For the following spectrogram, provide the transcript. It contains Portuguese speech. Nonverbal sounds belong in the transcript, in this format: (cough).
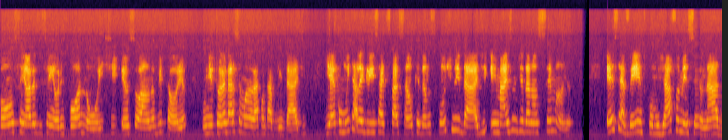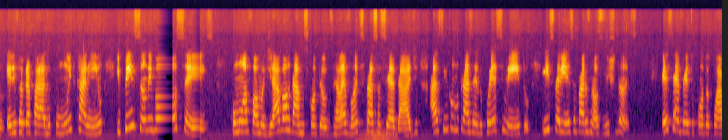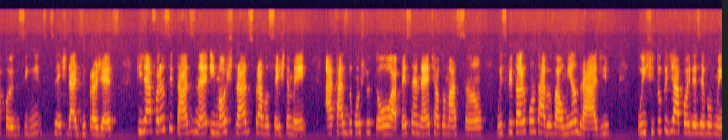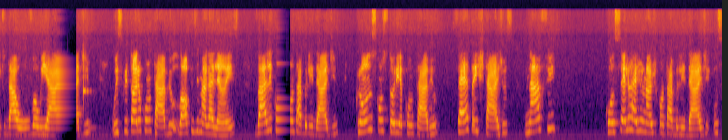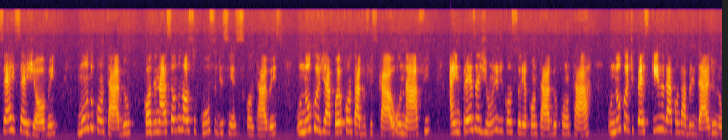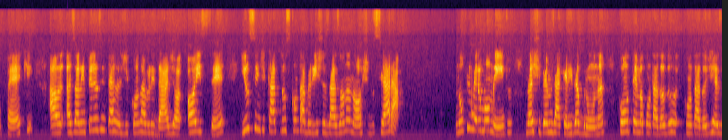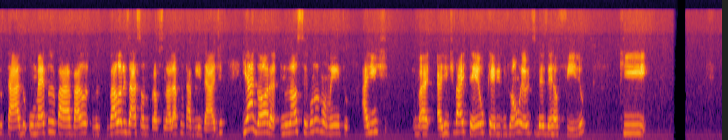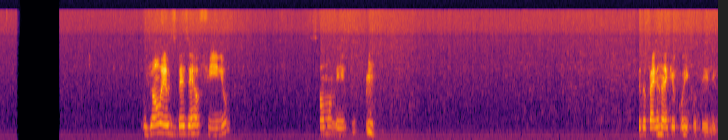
Bom, senhoras e senhores, boa noite. Eu sou a Ana Vitória, monitora da Semana da Contabilidade, e é com muita alegria e satisfação que damos continuidade em mais um dia da nossa semana. Esse evento, como já foi mencionado, ele foi preparado com muito carinho e pensando em vocês, como uma forma de abordarmos conteúdos relevantes para a sociedade, assim como trazendo conhecimento e experiência para os nossos estudantes. Esse evento conta com o apoio dos seguintes entidades e projetos que já foram citados né, e mostrados para vocês também: a Casa do Construtor, a PCNet Automação, o Escritório Contábil Valmir Andrade, o Instituto de Apoio e Desenvolvimento da UVA, o IAD, o Escritório Contábil Lopes e Magalhães, Vale Contabilidade, Cronos Consultoria Contábil, Certa Estágios, NAF, Conselho Regional de Contabilidade, o CRC Jovem, Mundo Contábil, coordenação do nosso curso de Ciências Contábeis, o Núcleo de Apoio Contábil Fiscal, o NAF, a Empresa Júnior de Consultoria Contábil, Contar, o Núcleo de Pesquisa da Contabilidade, o NUPEC, as Olimpíadas Internas de Contabilidade, OIC, e o Sindicato dos Contabilistas da Zona Norte do Ceará. No primeiro momento, nós tivemos a querida Bruna, com o tema contador, do, contador de resultado, o método para a valorização do profissional da contabilidade. E agora, no nosso segundo momento, a gente vai, a gente vai ter o querido João Eudes Bezerra Filho, que o João Eudes Bezerra Filho. Só um momento. Eu tô pegando aqui o currículo dele.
